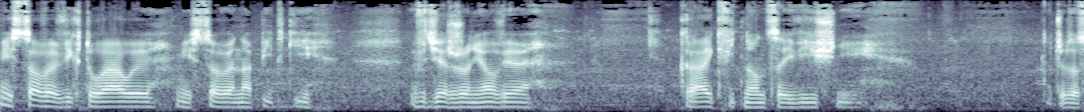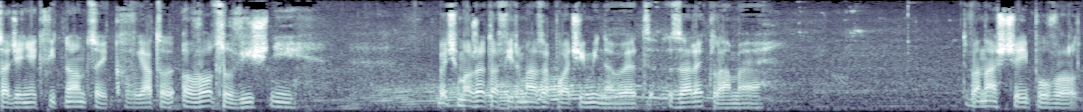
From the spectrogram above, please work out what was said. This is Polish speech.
Miejscowe wiktuały, miejscowe napitki w Dzierżoniowie kraj kwitnącej wiśni. Znaczy w zasadzie nie kwitnącej, kwiato, owocu wiśni. Być może ta firma zapłaci mi nawet za reklamę. 12,5V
